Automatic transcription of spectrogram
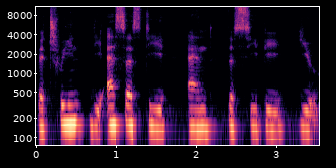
between the SSD and the CPU.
